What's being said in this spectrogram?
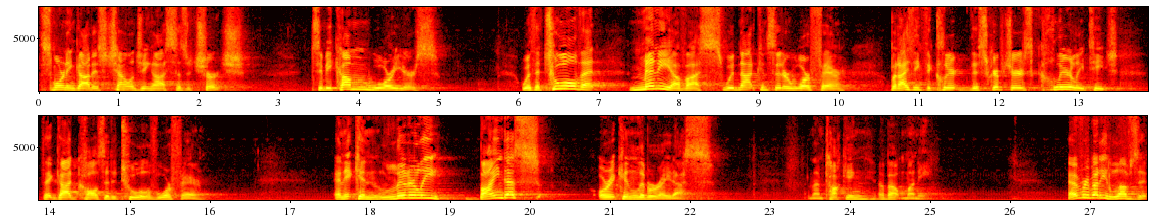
This morning God is challenging us as a church to become warriors with a tool that many of us would not consider warfare, but I think the, clear, the scriptures clearly teach that God calls it a tool of warfare. And it can literally bind us or it can liberate us. And I'm talking about money. Everybody loves it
